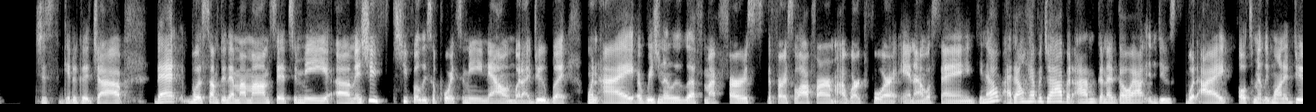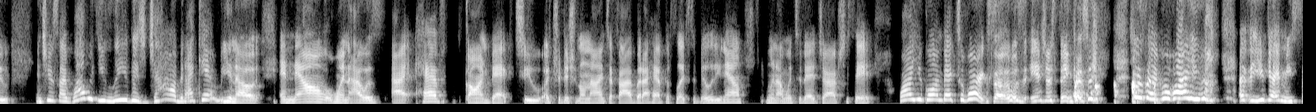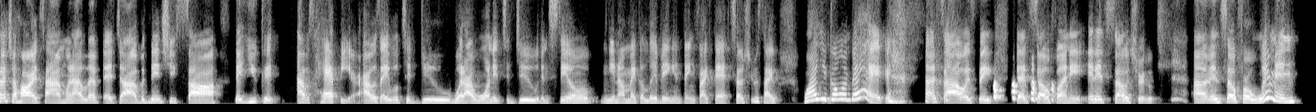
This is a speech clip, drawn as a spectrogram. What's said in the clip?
just get a good job. That was something that my mom said to me, um, and she she fully supports me now in what I do. But when I originally left my first the first law firm I worked for, and I was saying, you know, I don't have a job, but I'm gonna go out and do what I ultimately want to do, and she was like, why would you leave this job? And I can't, you know. And now when I was, I have gone back to a traditional nine to five, but I have the flexibility now. When I went to that job, she said why are you going back to work? So it was interesting because she, was like, well, why are you? I said, you gave me such a hard time when I left that job. But then she saw that you could, I was happier. I was able to do what I wanted to do and still, you know, make a living and things like that. So she was like, why are you going back? so I always think that's so funny. And it's so true. Um, and so for women,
